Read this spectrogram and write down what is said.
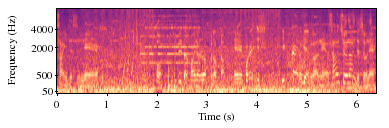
3位ですね。お気づいたらファイナルラップだった、えー、これ 1, 1回のゲームがね3周なんですよね。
